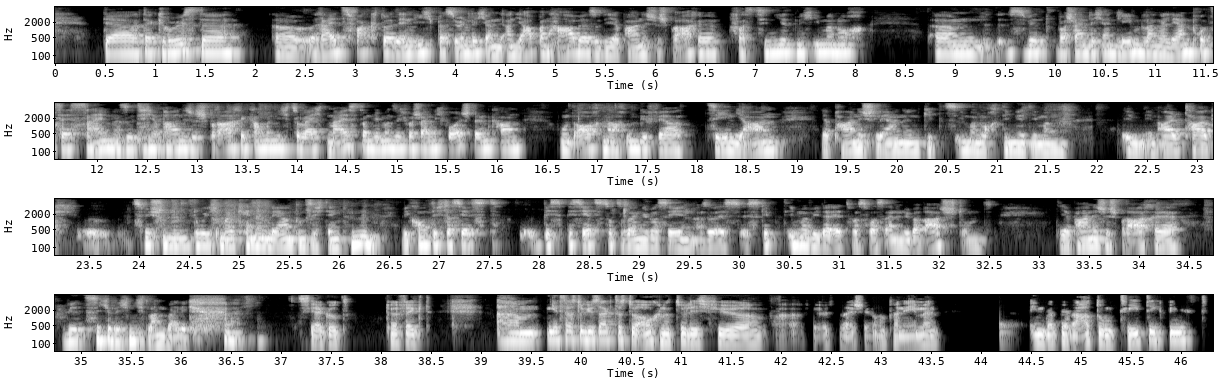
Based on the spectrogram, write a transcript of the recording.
der, der größte äh, Reizfaktor, den ich persönlich an, an Japan habe. Also die japanische Sprache fasziniert mich immer noch. Ähm, es wird wahrscheinlich ein lebenlanger Lernprozess sein. Also die japanische Sprache kann man nicht so leicht meistern, wie man sich wahrscheinlich vorstellen kann. Und auch nach ungefähr zehn Jahren Japanisch lernen gibt es immer noch Dinge, die man im, im Alltag äh, zwischendurch mal kennenlernt und sich denkt, hm, wie konnte ich das jetzt bis, bis jetzt sozusagen übersehen. Also es, es gibt immer wieder etwas, was einen überrascht und die japanische Sprache wird sicherlich nicht langweilig. Sehr gut. Perfekt. Ähm, jetzt hast du gesagt, dass du auch natürlich für, äh, für österreichische Unternehmen äh, in der Beratung tätig bist.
